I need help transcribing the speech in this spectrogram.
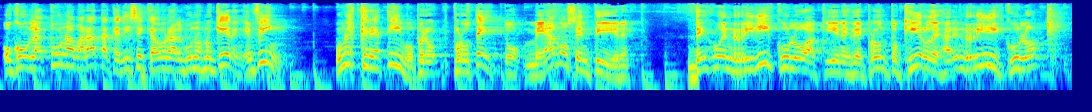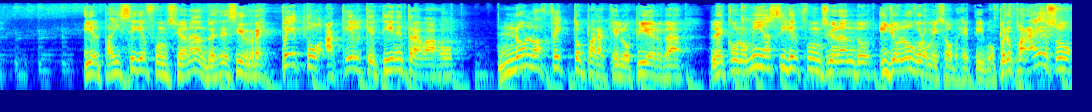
o con la tuna barata que dice que ahora algunos no quieren. En fin, uno es creativo, pero protesto, me hago sentir dejo en ridículo a quienes de pronto quiero dejar en ridículo y el país sigue funcionando. Es decir, respeto a aquel que tiene trabajo, no lo afecto para que lo pierda, la economía sigue funcionando y yo logro mis objetivos. Pero para eso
